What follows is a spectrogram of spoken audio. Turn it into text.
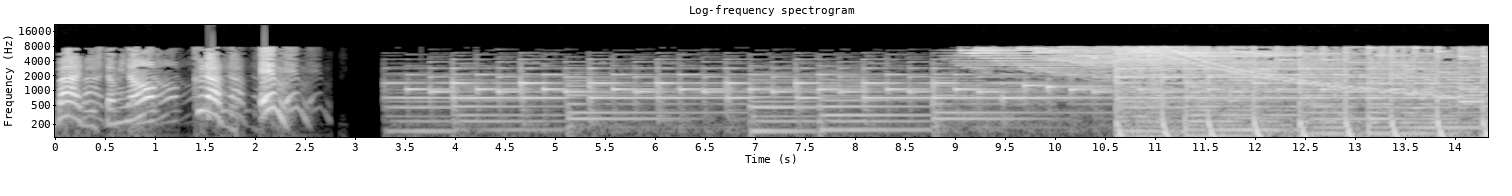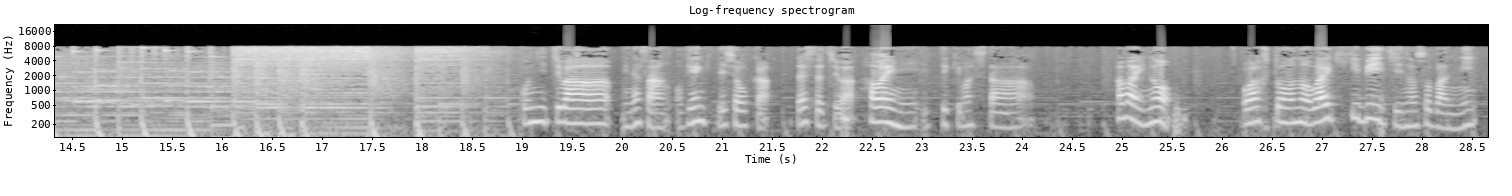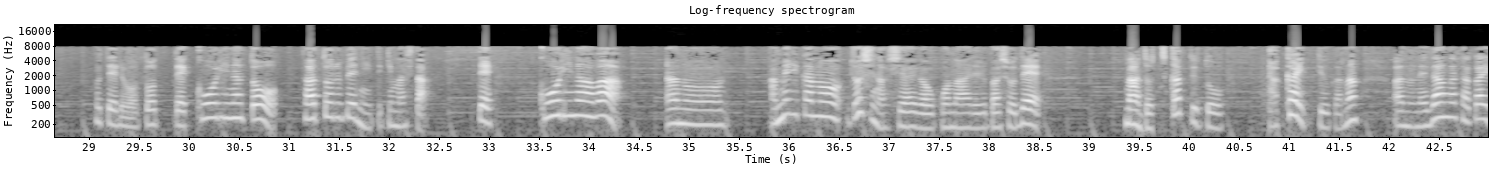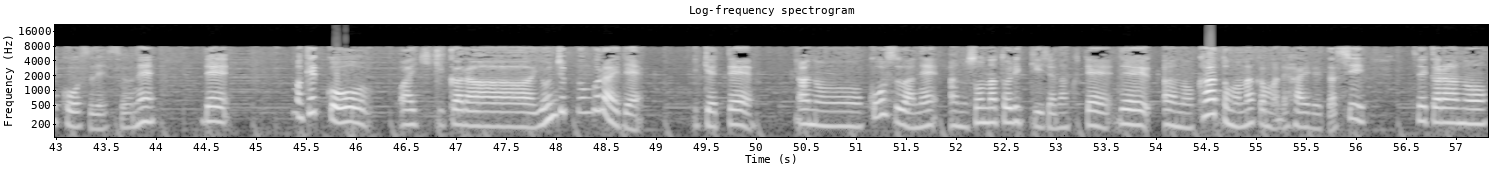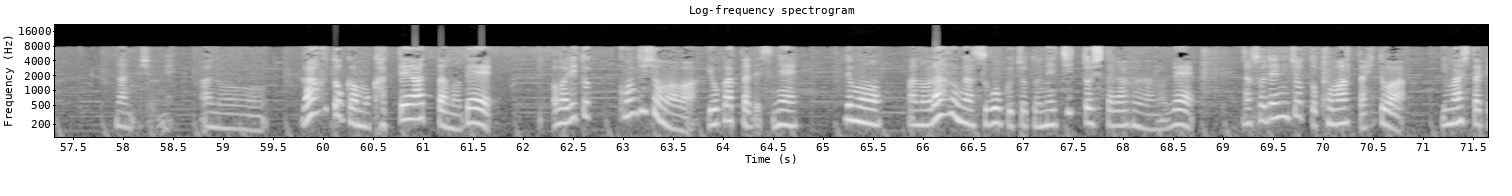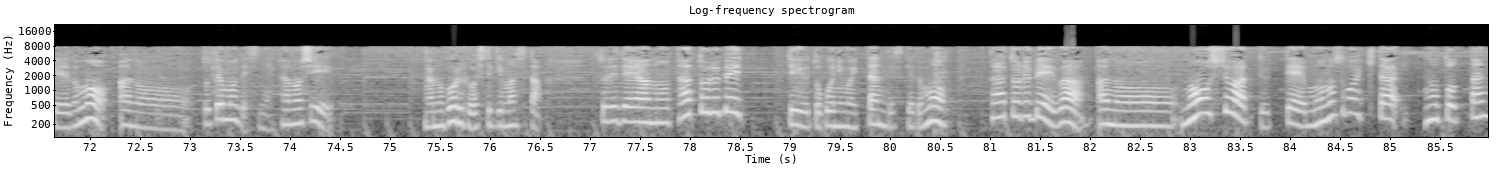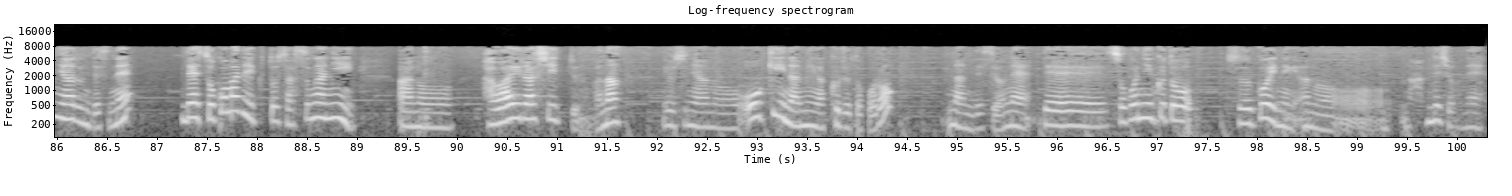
バーディー瞳のクラブ M! こんにちは。皆さんお元気でしょうか？私たちはハワイに行ってきました。ハワイのオアフ島のワイキキビーチのそばにホテルを取ってコーリナとタートルベイに行ってきました。で、コーリナは、あのーアメリカの女子の試合が行われる場所で、まあどっちかっていうと高いっていうかな、あの値段が高いコースですよね。で、まあ結構ワイキキから40分ぐらいで行けて、あのーコースはね、あの、そんなトリッキーじゃなくて、で、あの、カートも中まで入れたし、それからあの、なんでしょうね、あのラフとかも買ってあったので、割とコンディションは良かったですね。でも、あの、ラフがすごくちょっとネチッとしたラフなので、それにちょっと困った人はいましたけれども、あのとてもですね、楽しいあのゴルフをしてきましたそれであのタートルベイっていうところにも行ったんですけどもタートルベイはあのーノーシュアって言ってものすごい北の突端にあるんですねでそこまで行くとさすがにあのハワイらしいっていうのかな。要するにあの大きい波が来るところなんですよね。でそこに行くとすごいねあのなんでしょうね。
